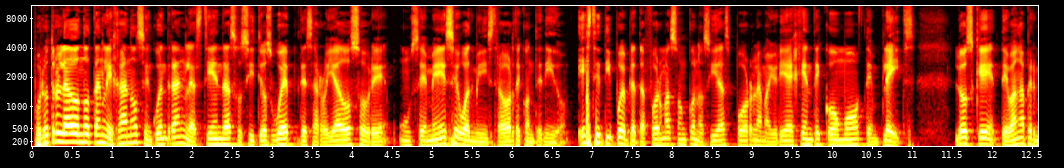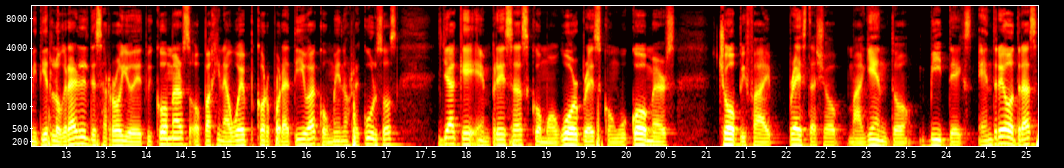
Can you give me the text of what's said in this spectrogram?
Por otro lado, no tan lejano se encuentran las tiendas o sitios web desarrollados sobre un CMS o administrador de contenido. Este tipo de plataformas son conocidas por la mayoría de gente como templates los que te van a permitir lograr el desarrollo de tu e-commerce o página web corporativa con menos recursos, ya que empresas como WordPress con WooCommerce, Shopify, PrestaShop, Magento, Vitex, entre otras,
